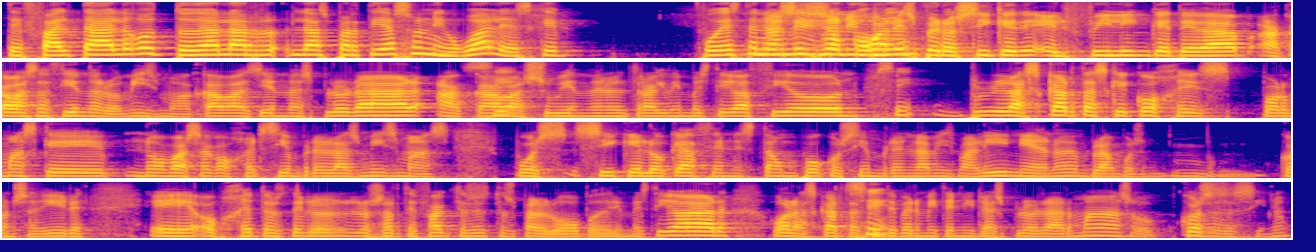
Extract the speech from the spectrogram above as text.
te falta algo, todas las, las partidas son iguales. Que puedes tener No sé si son iguales, comienzo. pero sí que el feeling que te da, acabas haciendo lo mismo. Acabas yendo a explorar, acabas Sí. subiendo en el track de investigación. Sí. Las cartas que coges, por más que no vas a coger siempre las mismas, pues sí que lo que hacen está un poco siempre en la misma línea, ¿no? En plan, pues conseguir eh, objetos de lo- los artefactos estos para luego poder investigar, o las cartas Sí. que te permiten ir a explorar más, o cosas así, ¿no?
